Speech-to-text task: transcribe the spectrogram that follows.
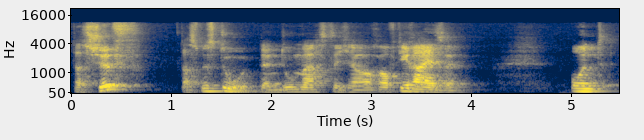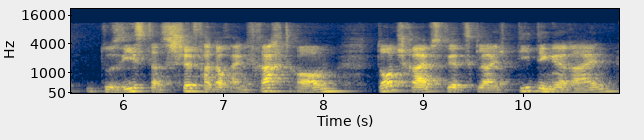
Das Schiff, das bist du, denn du machst dich ja auch auf die Reise. Und du siehst, das Schiff hat auch einen Frachtraum. Dort schreibst du jetzt gleich die Dinge rein,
